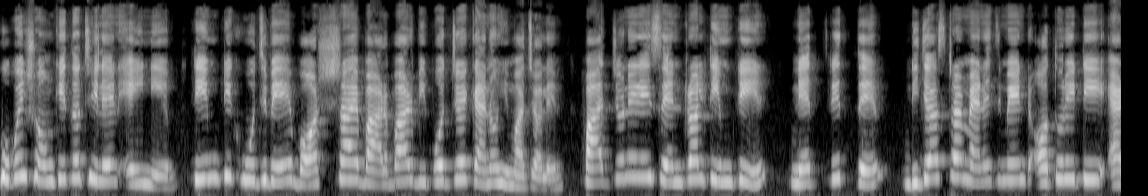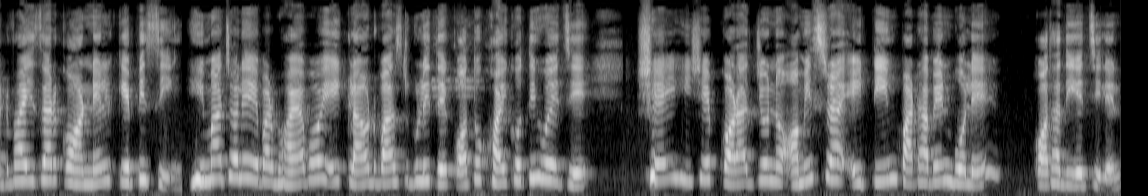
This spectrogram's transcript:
খুবই শঙ্কিত ছিলেন এই নিয়ে। টিমটি খুঁজবে বর্ষায় বারবার বিপর্যয় কেন হিমাচলে? পাঁচজনের এই সেন্ট্রাল টিমটির নেতৃত্বে disaster management authority adviser colonel K P Singh. হিমাচলে এবার ভয়াবহ এই ক্লাউড বাস্টগুলিতে কত ক্ষয়ক্ষতি হয়েছে, সেই হিসেব করার জন্য অমিত শাহ এই টিম পাঠাবেন বলে কথা দিয়েছিলেন।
